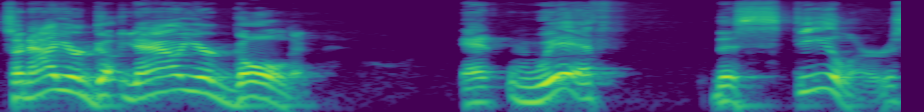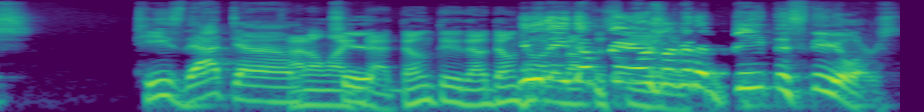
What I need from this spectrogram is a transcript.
So now you're go- now you're golden. And with the Steelers, tease that down. I don't like to, that. Don't do that. Don't. You think the, Bears are going to beat the Steelers?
